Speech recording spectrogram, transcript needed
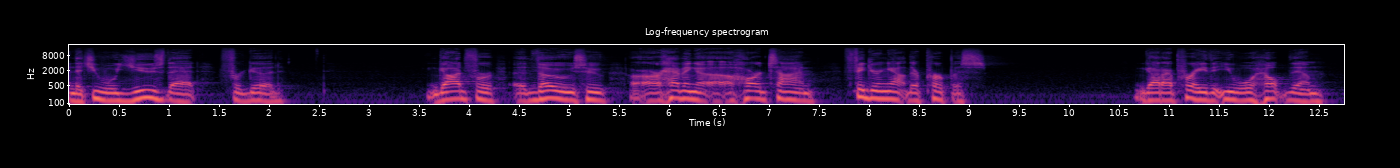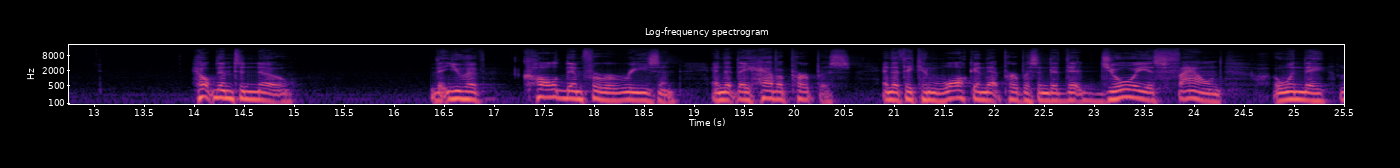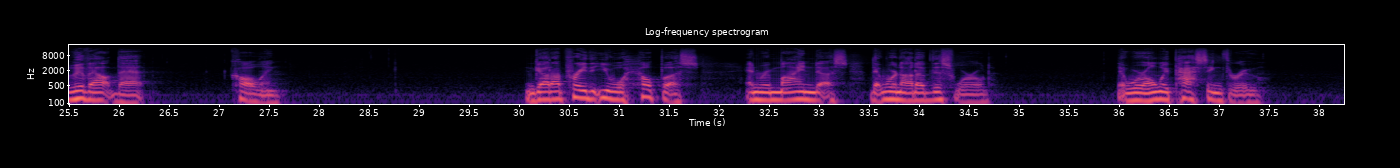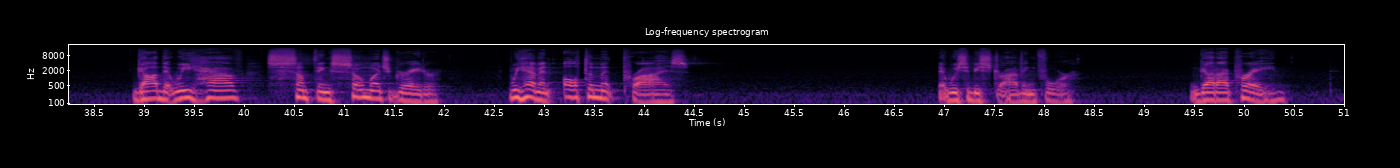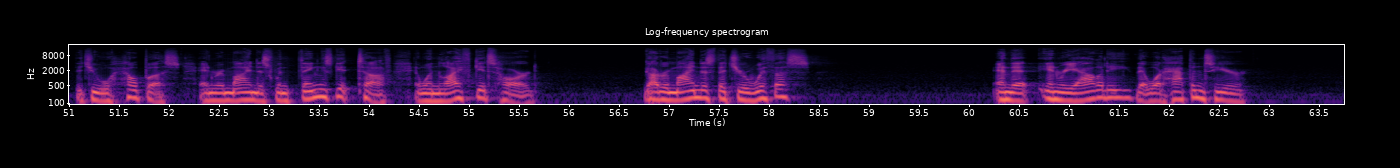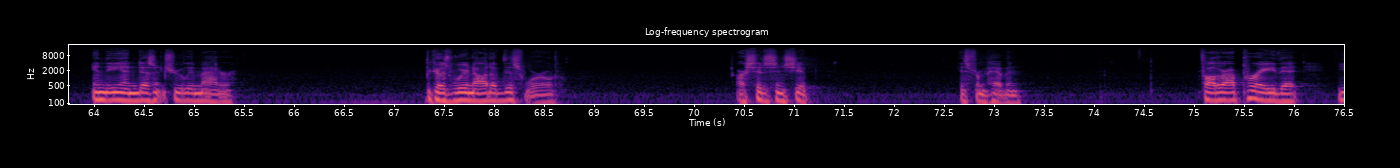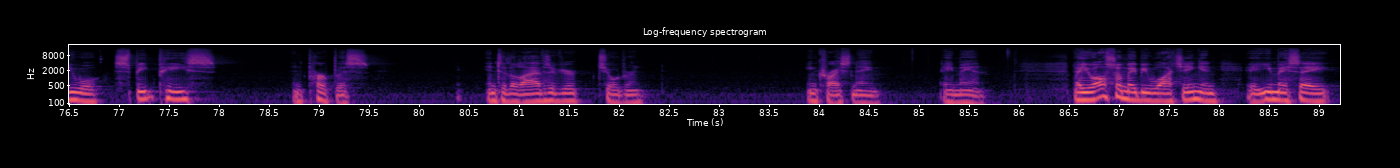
and that you will use that for good. God, for uh, those who are having a hard time figuring out their purpose, God, I pray that you will help them Help them to know that you have called them for a reason and that they have a purpose and that they can walk in that purpose and that, that joy is found when they live out that calling. And God, I pray that you will help us and remind us that we're not of this world, that we're only passing through. God, that we have something so much greater we have an ultimate prize that we should be striving for. God, I pray that you will help us and remind us when things get tough and when life gets hard. God, remind us that you're with us and that in reality that what happens here in the end doesn't truly matter because we're not of this world. Our citizenship is from heaven. Father, I pray that you will speak peace and purpose into the lives of your children. In Christ's name, amen. Now, you also may be watching and you may say,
